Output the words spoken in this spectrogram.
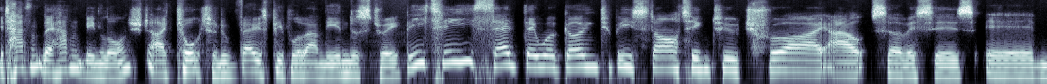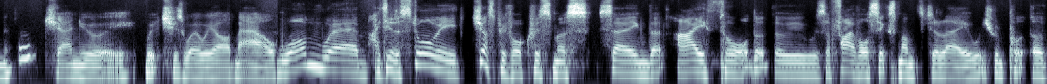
It hasn't. They haven't been launched. I talked to various people around the industry. BT said they were going to be starting to try out services in January, which is where we are now. OneWeb, I did a story just before Christmas saying that I thought that there was a five or six month delay, which would put the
